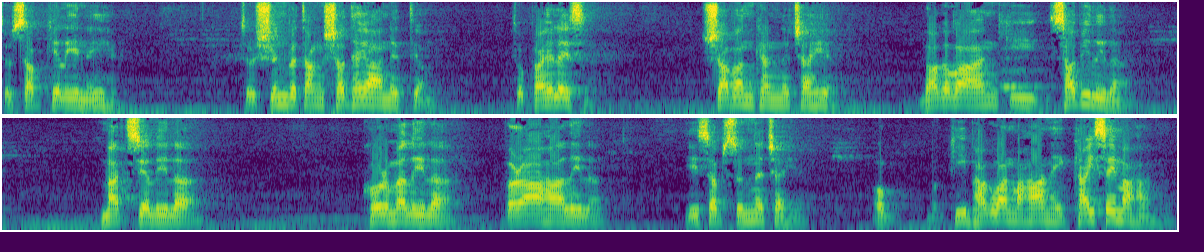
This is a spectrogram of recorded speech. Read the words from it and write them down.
तो सबके लिए नहीं है। तो शुन्वतंग श्रद्धया नित्यम। तो पहले से श्रवण करना चाहिए। भगवान की सभी लीला। मत्स्य लीला, कुर्म लीला, वराहा लीला, ये सब सुनना चाहिए। और कि भगवान महान है, कैसे महान है,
